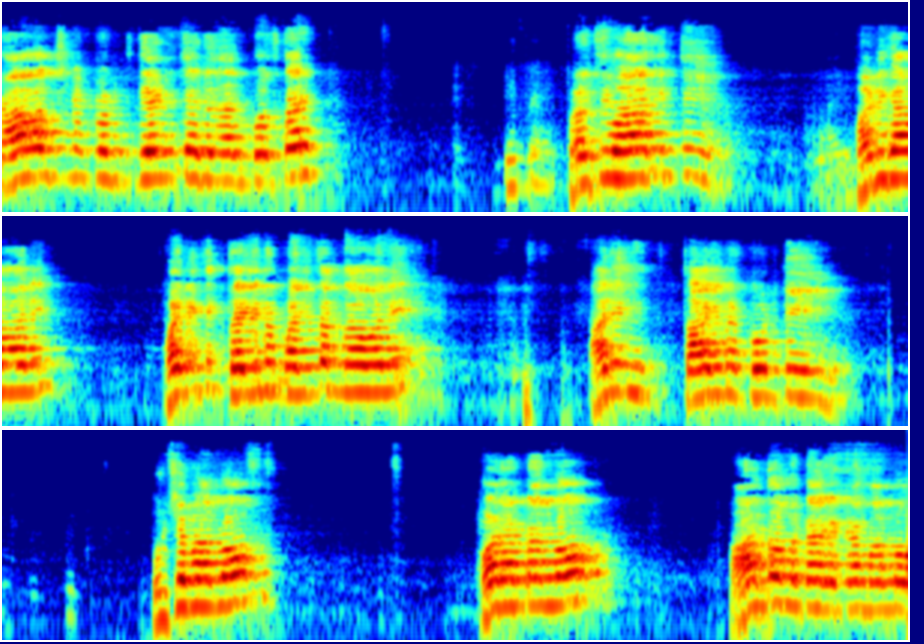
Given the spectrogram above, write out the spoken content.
కావాల్సినటువంటి దేనికి దానికి వస్తే ప్రతి వారికి పని కావాలి పనికి తగిన ఫలితం కావాలి అని సాగినటువంటి ఉద్యమాల్లో పోరాటాల్లో ఆందోళన కార్యక్రమాల్లో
